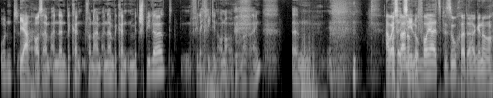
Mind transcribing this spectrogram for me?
und ja. aus einem anderen bekannten, von einem anderen bekannten Mitspieler, vielleicht krieg ich den auch noch irgendwo mal rein. Ähm, Aber ich war noch nie vorher als Besucher da, genau.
